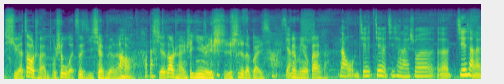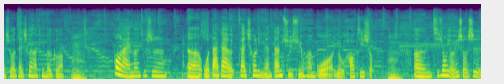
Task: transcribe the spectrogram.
学造船不是我自己选择的，好哦吗？，好吧，学造船是因为时事的关系，好，这个没有办法。那我们接接着接下来说，呃，接下来说在车上听的歌。嗯。后来呢，就是，呃，我大概在车里面单曲循环过有好几首，嗯。嗯，其中有一首是，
